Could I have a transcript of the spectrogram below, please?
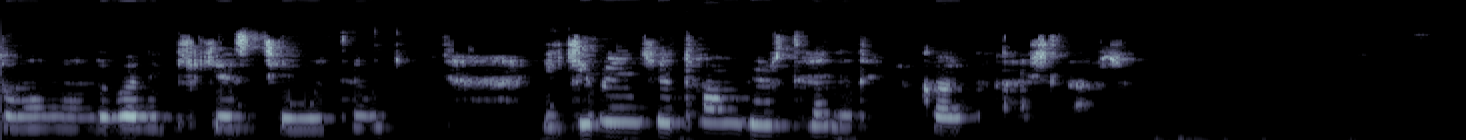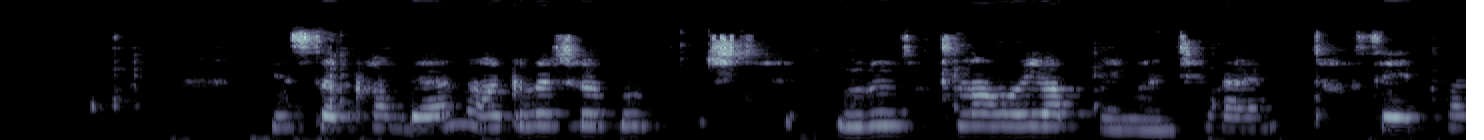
tamamlandı. Ben iki kez çevirdim. 2000 jeton 1 TL demek arkadaşlar. Instagram beğen. Arkadaşlar bu işte ürün satın alma yapmayın bence. Ben tavsiye etmem.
